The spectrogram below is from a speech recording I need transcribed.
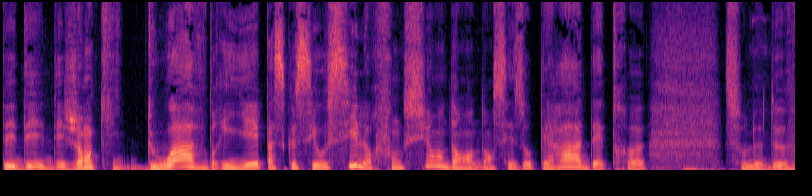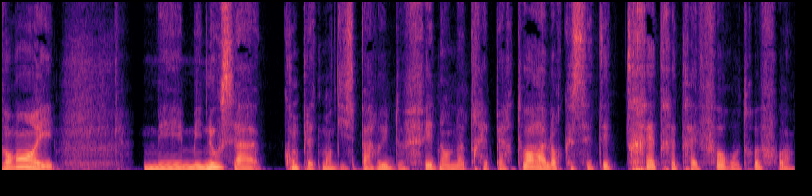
des, des, gens qui doivent briller parce que c'est aussi leur fonction dans, dans ces opéras d'être euh, sur le devant. Et, mais, mais nous, ça a complètement disparu de fait dans notre répertoire alors que c'était très très très fort autrefois.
